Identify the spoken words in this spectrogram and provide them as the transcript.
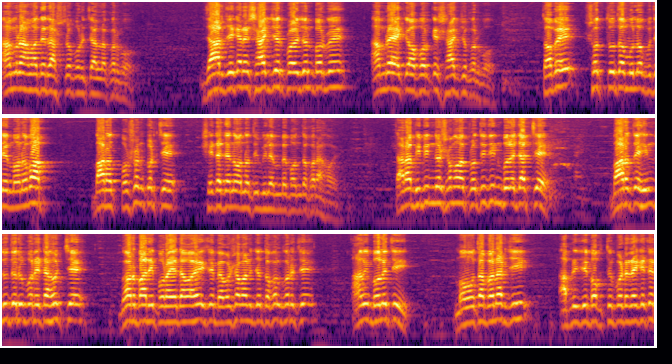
আমরা আমাদের রাষ্ট্র পরিচালনা করব। যার যেখানে সাহায্যের প্রয়োজন পড়বে আমরা একে অপরকে সাহায্য করব। তবে শত্রুতামূলক যে মনোভাব ভারত পোষণ করছে, সেটা যেন অনতিবিলম্বে বন্ধ করা হয়। তারা বিভিন্ন সময় প্রতিদিন বলে যাচ্ছে, ভারতে হিন্দুদের উপর এটা হচ্ছে ঘর বাড়ি পড়াইয়ে দেওয়া হয়েছে, ব্যবসা বাণিজ্য দখল করেছে। আমি বলেছি, মমতা ব্যানার্জি, আপনি যে বক্তব্যটা রেখেছেন,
